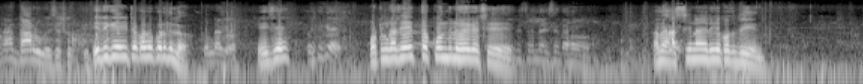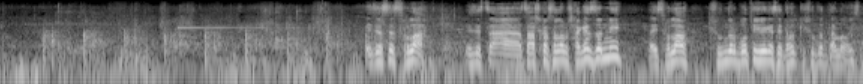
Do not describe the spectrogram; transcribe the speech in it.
আহ, দারুণ হয়েছে সত্যি। এদিকে এইটা কবে করে দিল? কোনটা গো? এই যে পটল গাছে তো কোন্দুল হয়ে গেছে। আমি আসছি না এদিকে কতদিন? এই যে ছোলা। এই যে চাষ করছিলাম শাকের জন্য তাই ছোলা সুন্দর বতি হয়ে গেছে। দেখো কি সুন্দর দানা হয়েছে।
